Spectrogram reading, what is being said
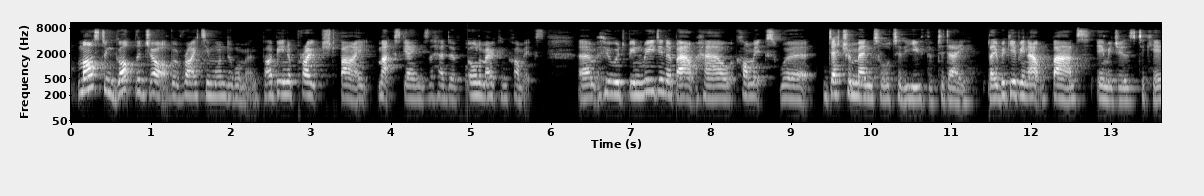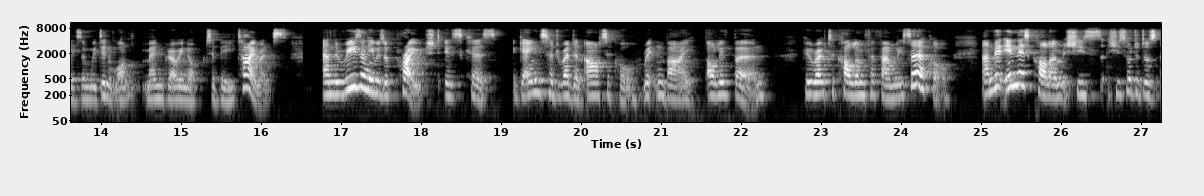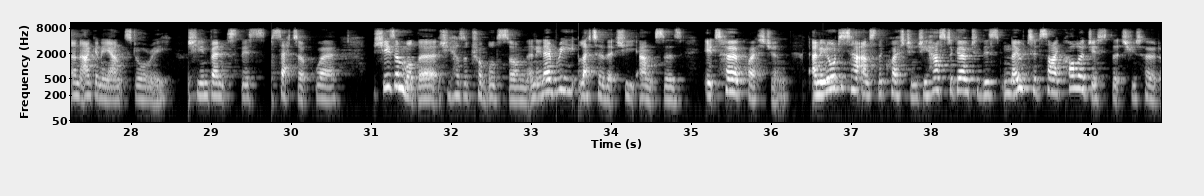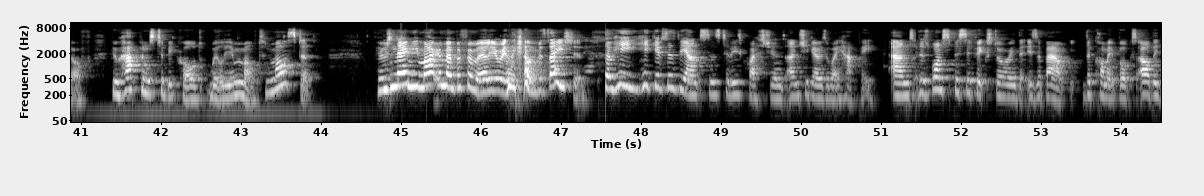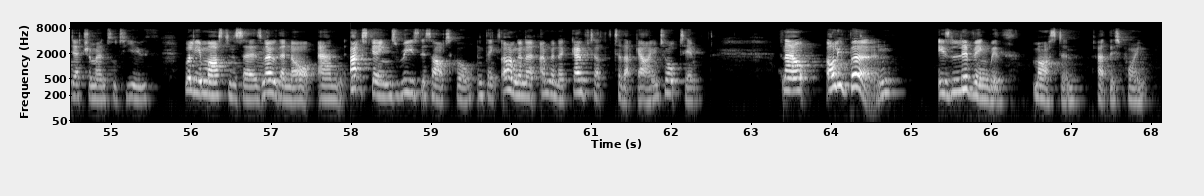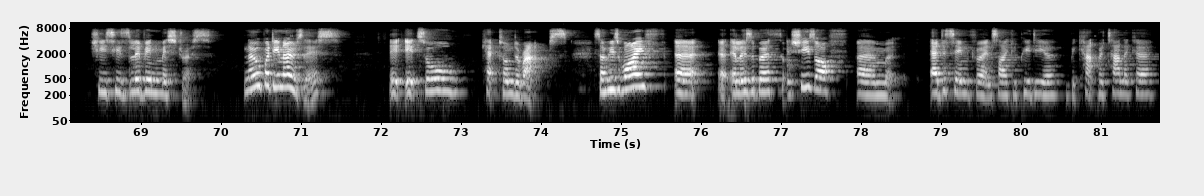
Marston got the job of writing Wonder Woman by being approached by Max Gaines, the head of All American Comics, um, who had been reading about how comics were detrimental to the youth of today. They were giving out bad images to kids, and we didn't want men growing up to be tyrants. And the reason he was approached is because Gaines had read an article written by Olive Byrne, who wrote a column for Family Circle. And in this column, she's she sort of does an agony aunt story. She invents this setup where she's a mother, she has a troubled son, and in every letter that she answers, it's her question. And in order to answer the question, she has to go to this noted psychologist that she's heard of, who happens to be called William Moulton Marston whose name you might remember from earlier in the conversation. So he he gives us the answers to these questions and she goes away happy. And there's one specific story that is about the comic books are they detrimental to youth? William Marston says no they're not and Max Gaines reads this article and thinks oh I'm going to I'm to go to, to that guy and talk to him. Now Olive Byrne is living with Marston at this point. She's his living mistress. Nobody knows this. It, it's all kept under wraps. So his wife, uh, Elizabeth, she's off um, editing for Encyclopedia Britannica,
